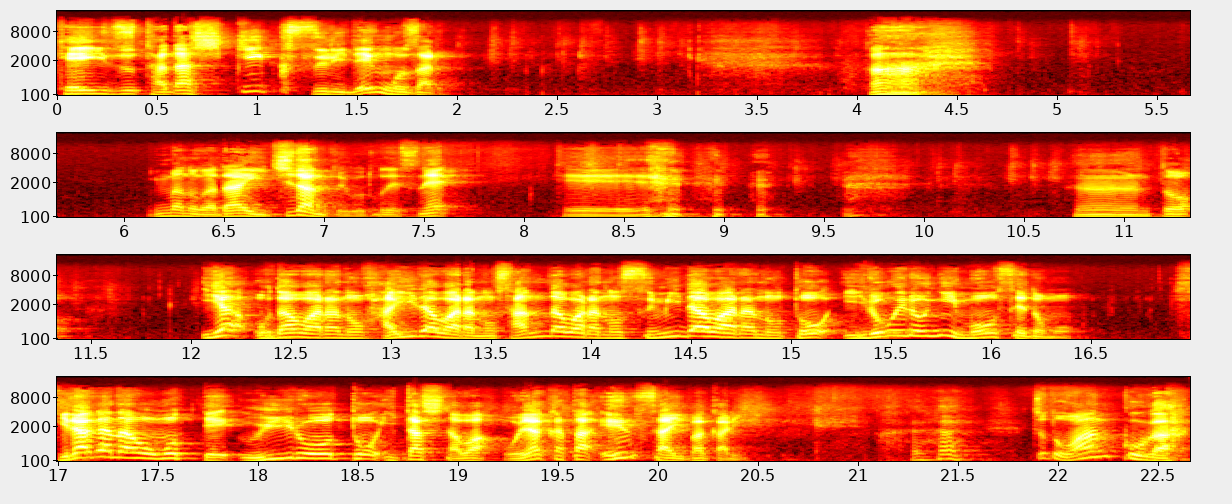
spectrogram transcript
経図正しき薬でござる。はあ、今のが第一弾ということですね。えー うーんと、いや、小田原の灰田原の三田原の隅田原のといろいろに申せども、ひらがなをもってういろうといたしたは親方遠斎ばかり。ちょっとワンコが、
